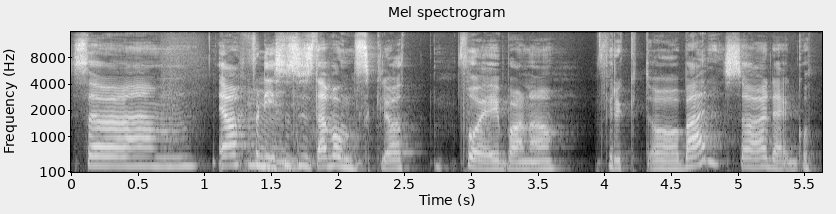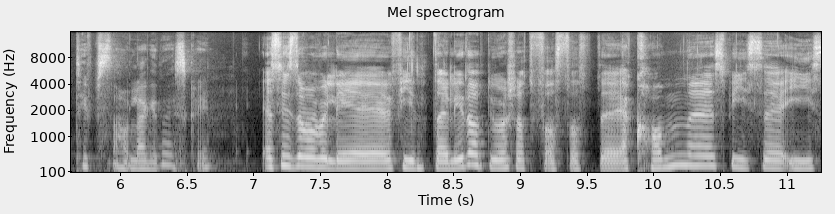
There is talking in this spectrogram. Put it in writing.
Så um, ja, for mm. de som syns det er vanskelig å få i barna frukt og bær, så er det et godt tips da, å lage ice cream. Jeg syns det var veldig fint Lid, at du har slått fast at eh, jeg kan eh, spise is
